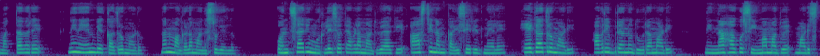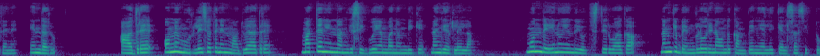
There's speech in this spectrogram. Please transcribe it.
ಮತ್ತವರೇ ನೀನೇನು ಬೇಕಾದರೂ ಮಾಡು. ನನ್ನ ಮಗಳ ಮನಸ್ಸು ಗೆಲ್ಲು. ಒಂದು ಸಾರಿ ಮುರಳಿ ಜೊತೆ ಅವಳ ಮದುವೆಯಾಗಿ ಆಸ್ತಿ ನಮ್ಮ ಕೈ ಸೇರಿದ ಮೇಲೆ ಹೇಗಾದರೂ ಮಾಡಿ ಅವರಿಬ್ಬರನ್ನು ದೂರ ಮಾಡಿ, ನಿನ್ನ ಹಾಗೂ ಸೀಮಾ ಮದುವೆ ಮಾಡಿಸ್ತೇನೆ ಎಂದರು. ಆದರೆ ಒಮ್ಮೆ ಮುರಳಿ ಜೊತೆ ನಿನ್ನ ಮದುವೆ ಆದರೆ ಮತ್ತೆ ನೀನು ನನಗೆ ಸಿಗುವೆ ಎಂಬ ನಂಬಿಕೆ ನನಗಿರಲಿಲ್ಲ ಮುಂದೇನು ಎಂದು ಯೋಚಿಸ್ತಿರುವಾಗ ನನಗೆ ಬೆಂಗಳೂರಿನ ಒಂದು ಕಂಪನಿಯಲ್ಲಿ ಕೆಲಸ ಸಿಕ್ತು.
